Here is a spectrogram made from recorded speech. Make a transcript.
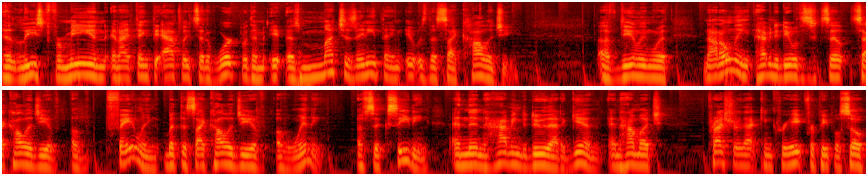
at least for me, and, and I think the athletes that have worked with him, it, as much as anything, it was the psychology of dealing with not only having to deal with the psychology of, of failing, but the psychology of, of winning, of succeeding, and then having to do that again, and how much pressure that can create for people. So,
